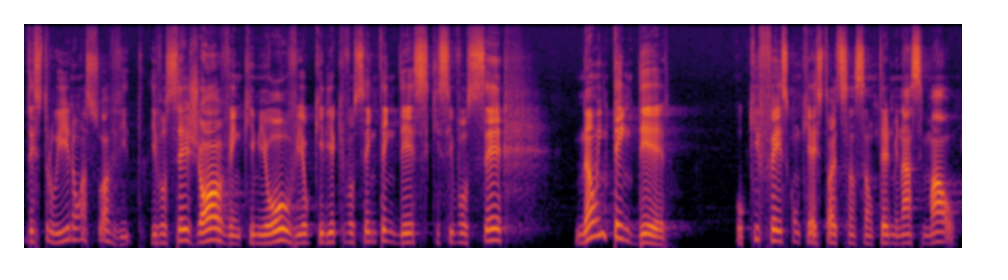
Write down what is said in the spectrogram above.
destruíram a sua vida. E você, jovem que me ouve, eu queria que você entendesse que se você não entender o que fez com que a história de Sansão terminasse mal,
